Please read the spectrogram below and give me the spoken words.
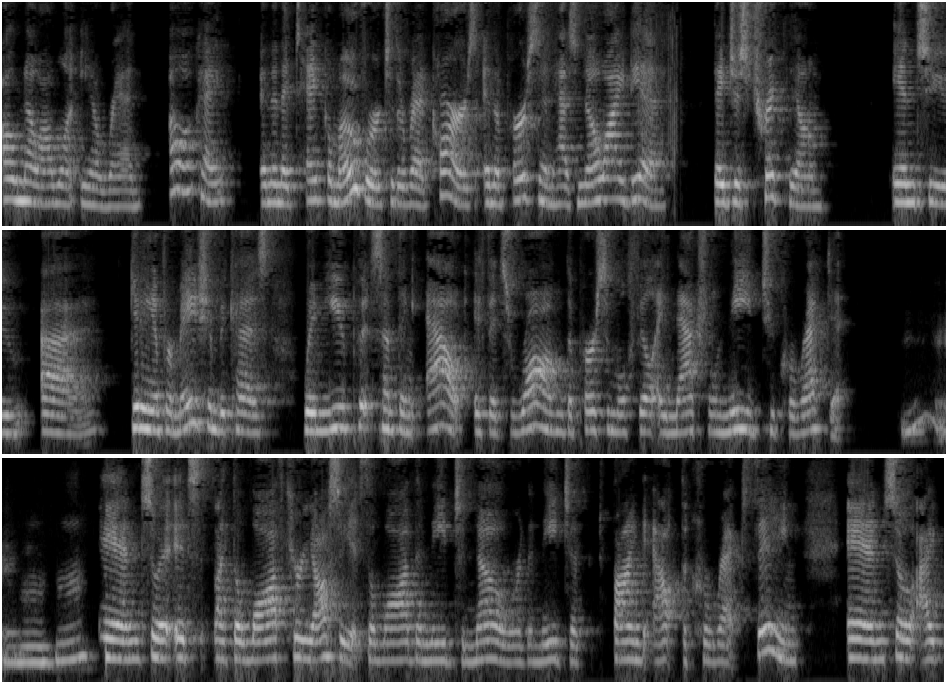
"Oh no, I want you know red." "Oh okay." And then they take them over to the red cars, and the person has no idea. They just trick them into uh, getting information because when you put something out, if it's wrong, the person will feel a natural need to correct it. Mm-hmm. And so it's like the law of curiosity. It's the law of the need to know or the need to find out the correct thing. And so I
